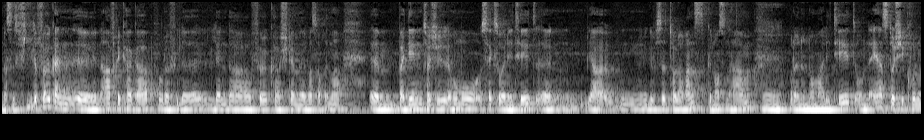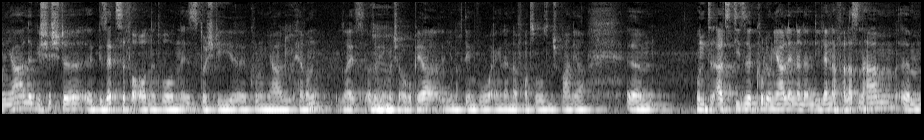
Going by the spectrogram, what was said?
dass es viele Völker in, äh, in, Afrika gab oder viele Länder, Völker, Stämme, was auch immer, ähm, bei denen zum Beispiel Homosexualität äh, ja, eine gewisse Toleranz genossen haben mhm. oder eine Normalität und erst durch die koloniale Geschichte äh, Gesetze verordnet worden ist, durch die äh, Kolonialherren, sei es also mhm. irgendwelche Europäer, je nachdem wo, Engländer, Franzosen, Spanier. Ähm, und als diese Kolonialländer dann die Länder verlassen haben, ähm,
